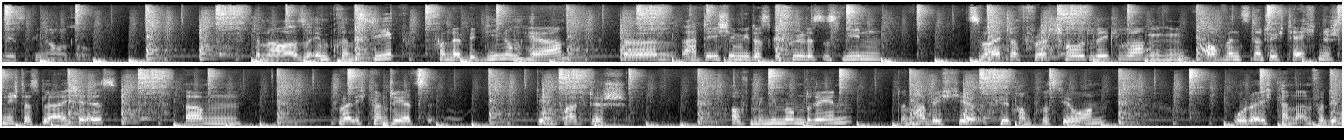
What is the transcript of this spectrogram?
Ist genauso. Genau, also im Prinzip von der Bedienung her äh, hatte ich irgendwie das Gefühl, das ist wie ein zweiter Threshold-Regler, Mhm. auch wenn es natürlich technisch nicht das gleiche ist. Ähm, weil ich könnte jetzt den praktisch auf Minimum drehen, dann habe ich hier viel Kompression. Oder ich kann einfach den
